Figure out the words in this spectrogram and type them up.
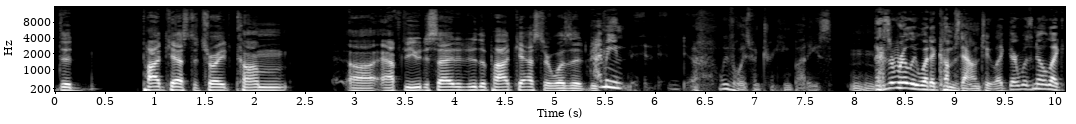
did podcast Detroit come uh, after you decided to do the podcast, or was it? Be- I mean, we've always been drinking buddies. That's really what it comes down to. Like there was no like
